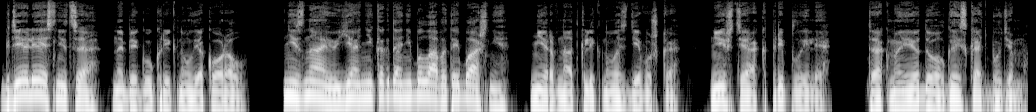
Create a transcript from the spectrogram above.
«Где лестница?» — на бегу крикнул я Корал. «Не знаю, я никогда не была в этой башне», — нервно откликнулась девушка. «Ништяк, приплыли. Так мы ее долго искать будем.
